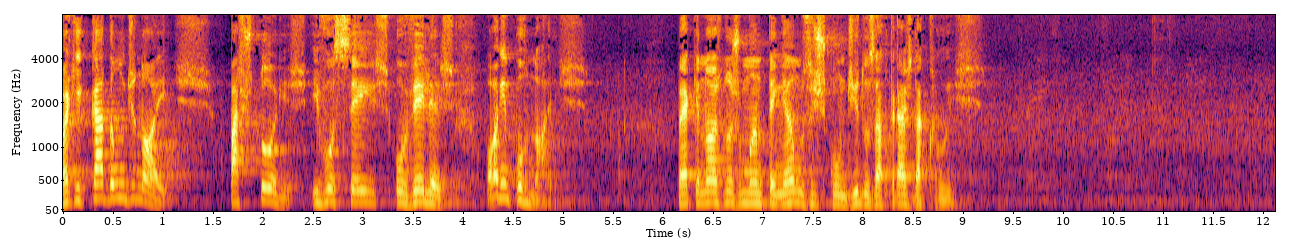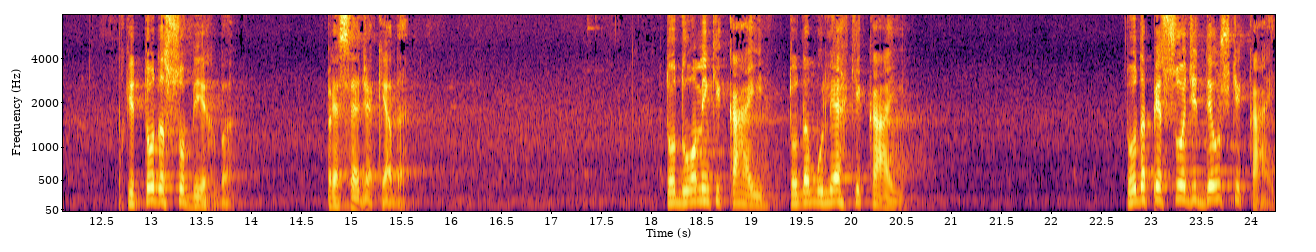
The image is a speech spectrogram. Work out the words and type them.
para que cada um de nós, pastores e vocês, ovelhas, orem por nós, para que nós nos mantenhamos escondidos atrás da cruz. Porque toda soberba precede a queda. Todo homem que cai, toda mulher que cai, Toda pessoa de Deus que cai.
